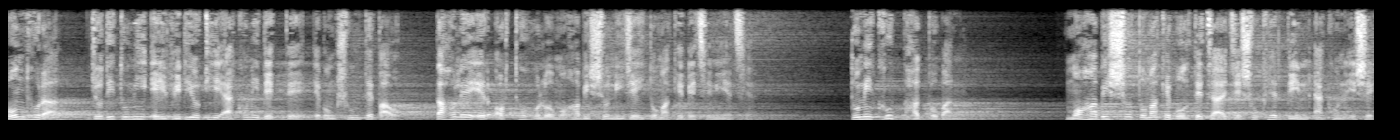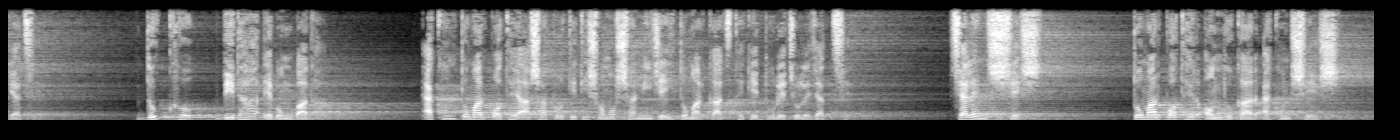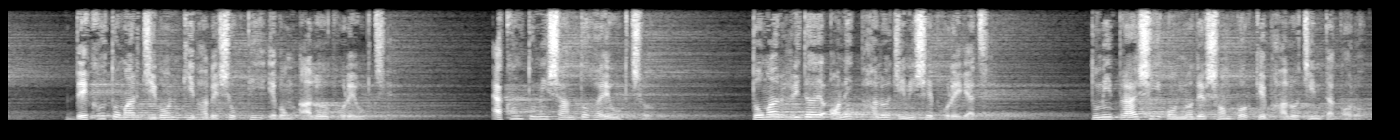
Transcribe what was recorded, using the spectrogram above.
বন্ধুরা, যদি তুমি এই ভিডিওটি এখনই দেখতে এবং শুনতে পাও, তাহলে এর অর্থ হল মহাবিশ্ব নিজেই তোমাকে বেছে নিয়েছে। তুমি খুব ভাগ্যবান। মহাবিশ্ব তোমাকে বলতে চায় যে সুখের দিন এখন এসে গেছে। দুঃখ, দ্বিধা এবং বাধা। এখন তোমার পথে আসা প্রতিটি সমস্যা নিজেই তোমার কাছ থেকে দূরে চলে যাচ্ছে। চ্যালেঞ্জ শেষ। তোমার পথের অন্ধকার এখন শেষ। দেখো তোমার জীবন কীভাবে শক্তি এবং আলো ভরে উঠছে। এখন তুমি শান্ত হয়ে উঠছ। তোমার হৃদয় অনেক ভালো জিনিসে ভরে গেছে। তুমি প্রায়শই অন্যদের সম্পর্কে ভালো চিন্তা করো।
